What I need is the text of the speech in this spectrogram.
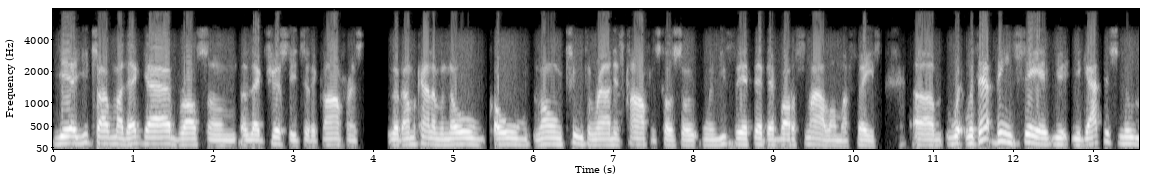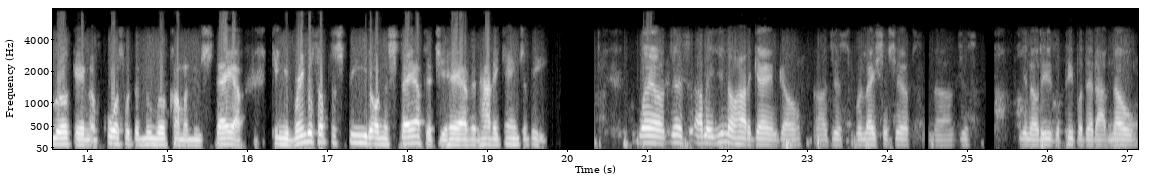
Yeah, you talking about that guy brought some electricity to the conference. Look, I'm kind of an old, old, long tooth around this conference coach. So when you said that, that brought a smile on my face. Um, with, with that being said, you, you got this new look, and of course, with the new look come a new staff. Can you bring us up to speed on the staff that you have and how they came to be? Well, just I mean, you know how the game go. Uh, just relationships. Uh, just you know, these are people that I know,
